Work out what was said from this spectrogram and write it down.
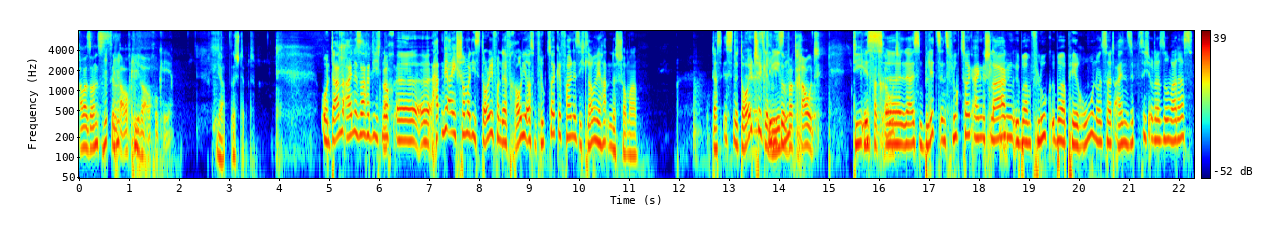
Aber sonst sind Rauchbiere auch okay. Ja, das stimmt. Und dann eine Sache, die ich noch, äh, äh, hatten wir eigentlich schon mal die Story von der Frau, die aus dem Flugzeug gefallen ist? Ich glaube, wir hatten das schon mal. Das ist eine Deutsche Das gewesen. so vertraut. Die klingt ist, äh, da ist ein Blitz ins Flugzeug eingeschlagen, über dem Flug über Peru, 1971 oder so war das.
